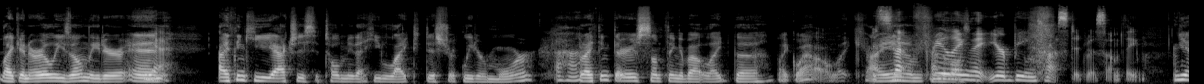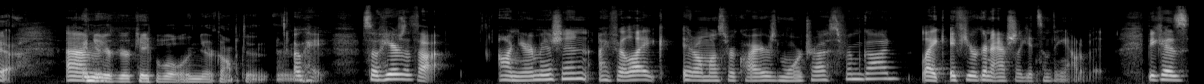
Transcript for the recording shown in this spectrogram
like an early zone leader. And Yeah. I think he actually told me that he liked district leader more, Uh-huh. but I think there is something about like the, like, wow, like I It's am that kind of feeling awesome. that you're being trusted with something. yeah. Um, and you're, you're capable and you're competent. And, Okay, so here's a thought. On your mission, I feel like it almost requires more trust from God. Like if you're going to actually get something out of it. Because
